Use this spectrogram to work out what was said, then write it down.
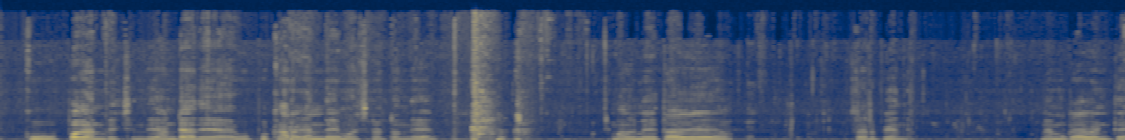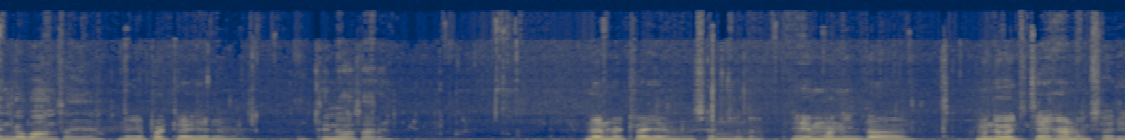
ఎక్కువ ఉప్పగా అనిపించింది అంటే అది ఉప్పు కరగంది వచ్చినట్టుంది. మళ్ళీ మిగతావి సరిపోయింది. నిమ్మకాయ వెండితే ఇంకా బాగుంది సాయి. నేను ఎప్పుడు ట్రై చేయలేను తిని ఒకసారి నేను మీరు ట్రై చేయండి ఒకసారి చూద్దాం. నేను ముందు ఇంట్లో ముందు కూడా చేశాను ఒకసారి.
